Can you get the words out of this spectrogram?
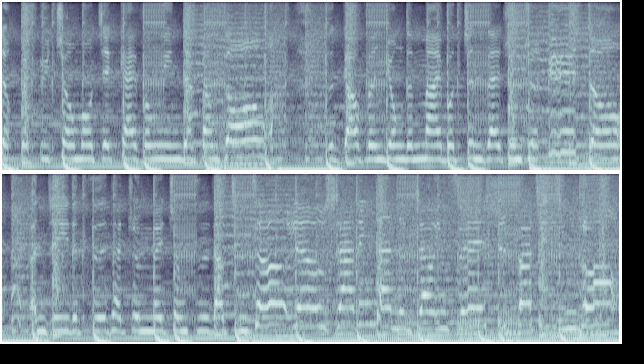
等未雨绸缪，揭开封印的放纵。自告奋勇的脉搏正在蠢蠢欲动，反击的姿态准备冲刺到尽头，留下惊叹的脚印，随时发起进攻。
